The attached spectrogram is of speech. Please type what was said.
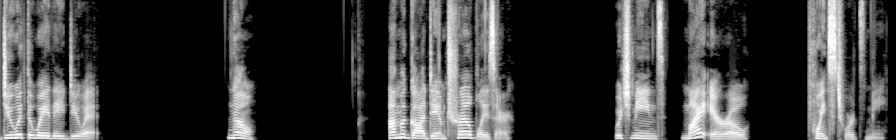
do it the way they do it. No. I'm a goddamn trailblazer, which means my arrow points towards me.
